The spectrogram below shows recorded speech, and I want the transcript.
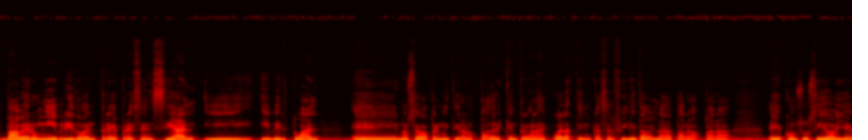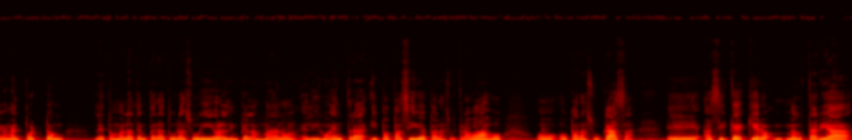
va a haber un híbrido entre presencial y virtual eh, no se va a permitir a los padres que entren a las escuelas, tienen que hacer filita, ¿verdad? Para, para eh, con sus hijos, llegan al portón, le toman la temperatura a su hijo, le limpian las manos, el hijo entra y papá sigue para su trabajo o, para su casa. Eh, así que quiero, me gustaría,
